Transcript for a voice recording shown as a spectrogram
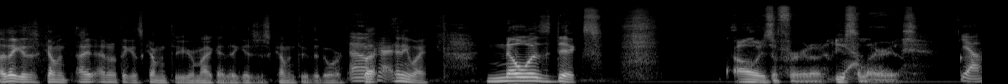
I think it's coming. I, I don't think it's coming through your mic. I think it's just coming through the door. Okay. But anyway, Noah's dicks. Always a Ferda. He's Yeah. hilarious. Yeah.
